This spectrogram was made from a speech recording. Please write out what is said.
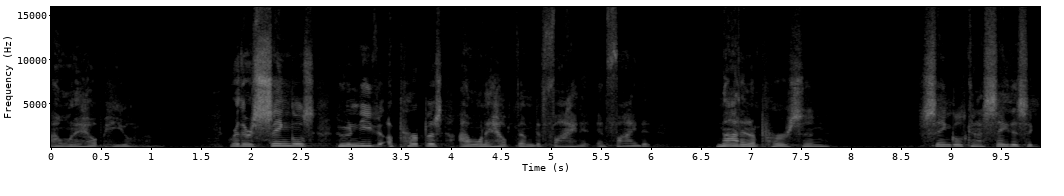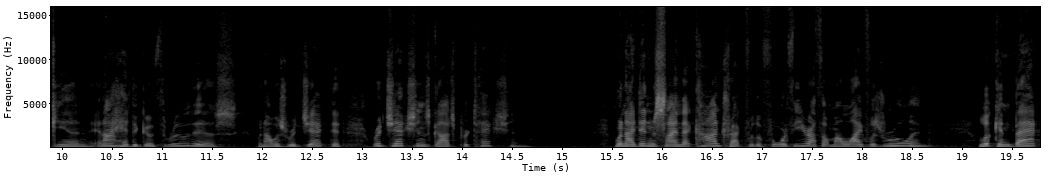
I want to help heal them. Where there are singles who need a purpose, I want to help them define it and find it. Not in a person. Singles, can I say this again? And I had to go through this when I was rejected. Rejection's God's protection. When I didn't sign that contract for the fourth year, I thought my life was ruined. Looking back,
